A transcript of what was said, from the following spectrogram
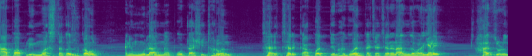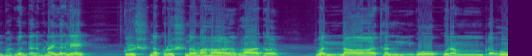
आपापली मस्तक झुकावून आणि मुलांना पोटाशी धरून थरथर कापत ते भगवंताच्या चरणांजवळ गेले. हात जोडून भगवंताला म्हणायला लागले कृष्ण कृष्ण महाभाग त्वन्नाथन गोकुलं प्रभो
